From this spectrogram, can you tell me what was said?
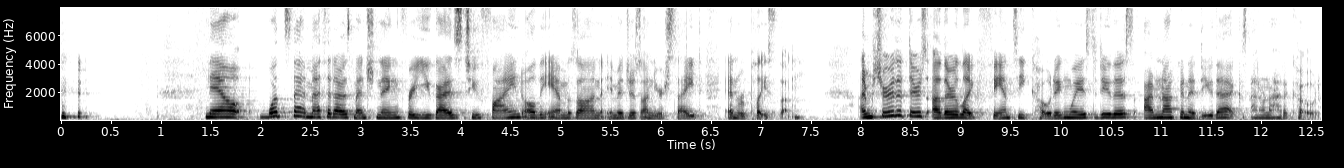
Now, what's that method I was mentioning for you guys to find all the Amazon images on your site and replace them? I'm sure that there's other like fancy coding ways to do this. I'm not to do that because I don't know how to code.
